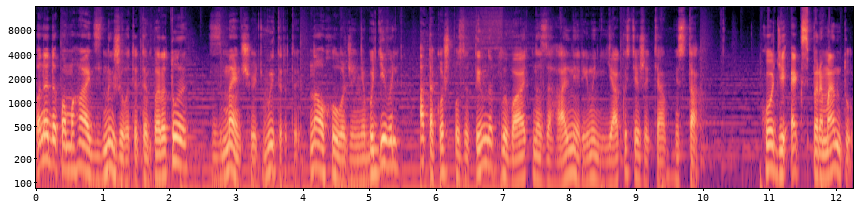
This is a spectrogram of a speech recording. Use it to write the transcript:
Вони допомагають знижувати температури, зменшують витрати на охолодження будівель, а також позитивно впливають на загальний рівень якості життя в містах. В ході експерименту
